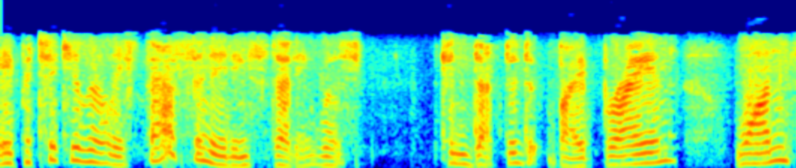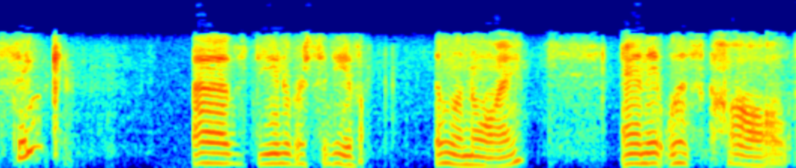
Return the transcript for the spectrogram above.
A particularly fascinating study was conducted by Brian Wansink of the University of Illinois, and it was called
